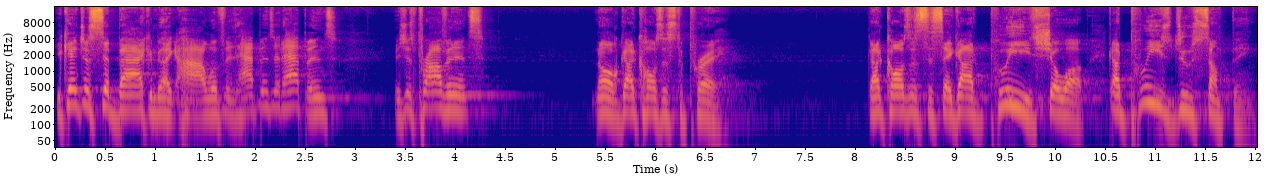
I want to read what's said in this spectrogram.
You can't just sit back and be like, ah, well, if it happens, it happens. It's just providence. No, God calls us to pray. God calls us to say, God, please show up. God, please do something.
